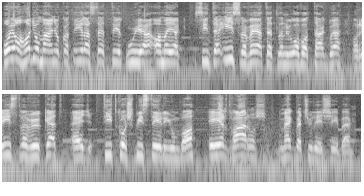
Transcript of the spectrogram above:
olyan hagyományokat élesztettél újjá, amelyek szinte észrevehetetlenül avatták be a résztvevőket egy titkos misztériumba, Érd város megbecsülésébe.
